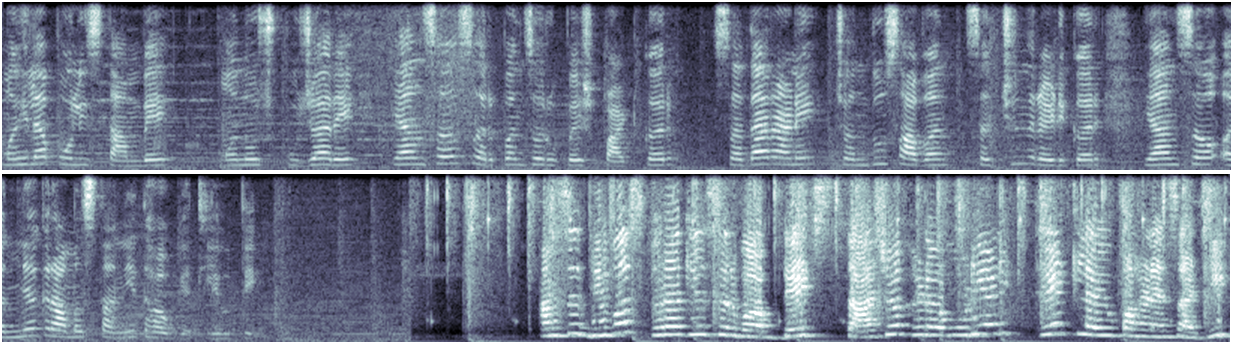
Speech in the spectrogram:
महिला पोलीस तांबे मनोज पुजारे यांसह सरपंच रुपेश पाटकर सदा राणे चंदू सावंत सचिन रेडकर यांसह अन्य ग्रामस्थांनी धाव घेतली होती. आमचे दिवसभरातले सर्व अपडेट्स ताज्या घडामोडी आणि थेट लाईव्ह पाहण्यासाठी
